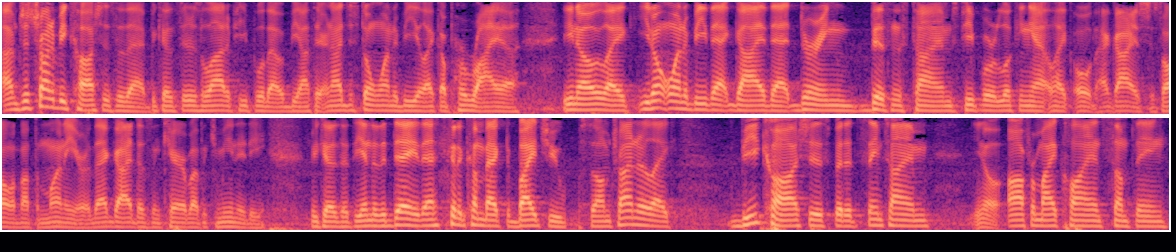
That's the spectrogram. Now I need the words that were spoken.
I'm just trying to be cautious of that because there's a lot of people that would be out there, and I just don't want to be like a pariah. You know, like you don't want to be that guy that during business times people are looking at like, oh, that guy is just all about the money, or that guy doesn't care about the community, because at the end of the day, that's to come back to bite you. So I'm trying to like be cautious, but at the same time, you know, offer my clients something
